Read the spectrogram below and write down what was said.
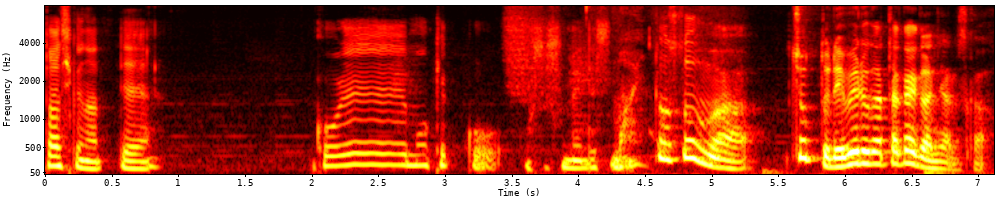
新しくなってこれも結構おすすめですね。マインドストームはちょっとレベルが高い感じなんですか？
